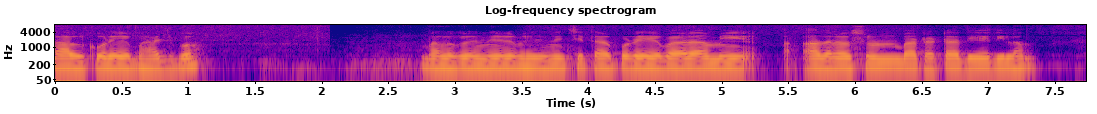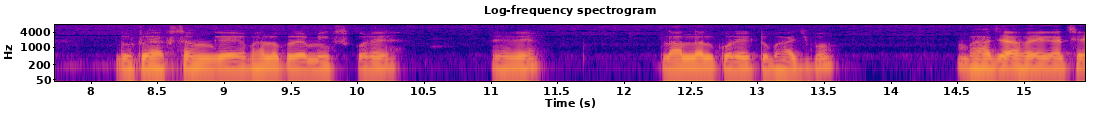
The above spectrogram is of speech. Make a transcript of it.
লাল করে ভাজবো। ভালো করে নেড়ে ভেজে নিচ্ছি। তারপরে এবার আমি আদা, রসুন, বাটাটা দিয়ে দিলাম। দুটো একসঙ্গে ভালো করে মিক্স করে নেড়ে লাল লাল করে একটু ভাজবো। ভাজা হয়ে গেছে।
